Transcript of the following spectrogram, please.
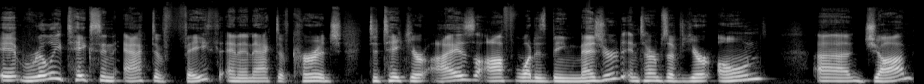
it really takes an act of faith and an act of courage to take your eyes off what is being measured in terms of your own uh, job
